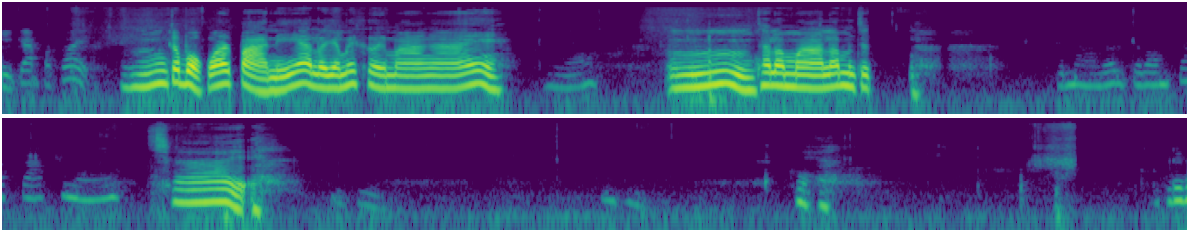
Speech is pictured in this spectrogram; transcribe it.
อีกอะป้าก้อยอืมก็บอกว่าป่านี้เรายังไม่เคยมาไง อืม ถ้าเรามาแล้วมันจะจะมาแล้วจะลองจักจักใช่ไหมใช่นี่ค่ะดึง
